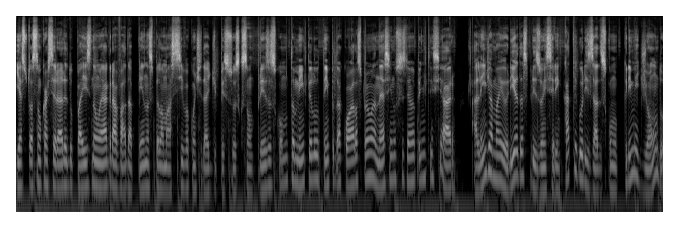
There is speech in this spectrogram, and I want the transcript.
E a situação carcerária do país não é agravada apenas pela massiva quantidade de pessoas que são presas, como também pelo tempo da qual elas permanecem no sistema penitenciário. Além de a maioria das prisões serem categorizadas como crime hediondo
